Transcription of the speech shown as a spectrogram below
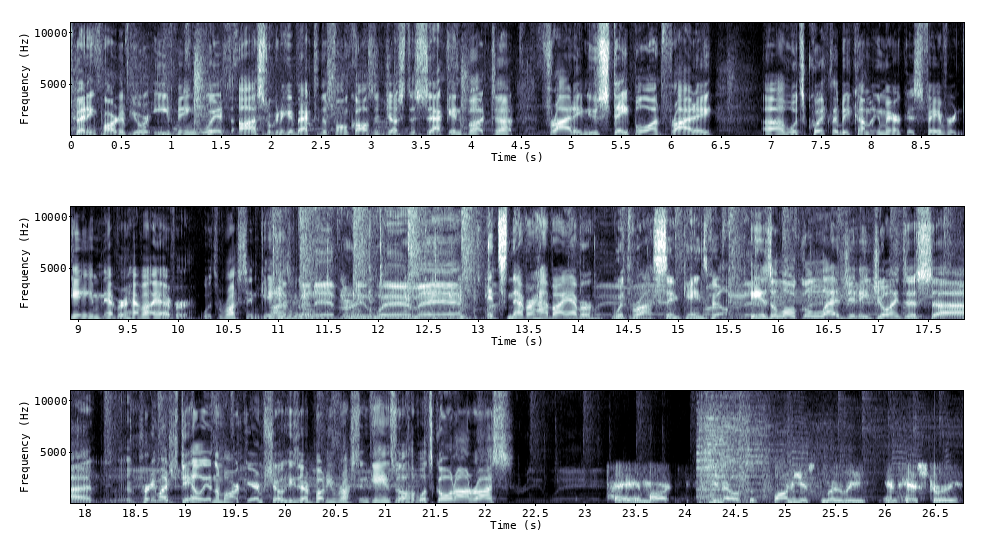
spending part of your evening with us. We're going to get back to the phone calls in just a second, but uh, Friday, new staple on Friday. Uh, what's quickly becoming America's favorite game, Never Have I Ever, with Russ in Gainesville. everywhere, man. It's Never Have I Ever with Russ in Gainesville. He is a local legend. He joins us uh, pretty much daily on the Mark Arum Show. He's our buddy Russ in Gainesville. What's going on, Russ? Hey, Mark, you know, the funniest movie in history,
